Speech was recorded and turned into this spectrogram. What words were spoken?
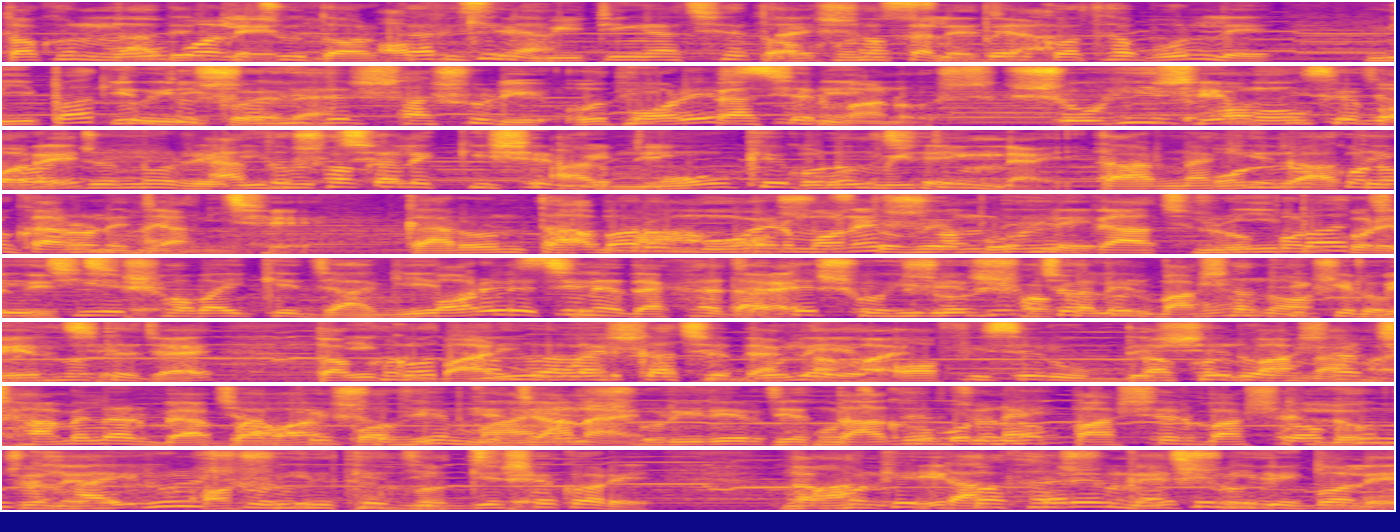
তখন মৌ বলে কিছু দরকার কিনা? মিটিং আছে তাই সকালে যা। কথা বললে কিন্তু তৈরি করে দেয়। শহীদের শাশুড়ি অধিক কাছের মানুষ। শহীদ সে মৌকে বলে জন্য এত সকালে কিসের মিটিং মৌকে কোনো মিটিং নাই। তার নাকি রাতে কোনো কারণে যাচ্ছে। কারণ তার আবারও মা মৌয়ের মনে সন্দেহের গাছ রোপণ করে দিচ্ছে। সবাইকে জাগিয়ে পরের। সিনে দেখা যায় শহীদের সকালের বাসা থেকে বের হতে যায় তখন বাড়িওয়ালার কাছে বলে অফিসের উদ্দেশ্যে রওনা। ঝামেলার ব্যাপারকে শহীদকে জানায় শরীরের যে তাদের জন্য পাশের বাসার লোকজন লোকজনের অসুবিধা জিজ্ঞাসা করে তখন মাকে এ কথা শুনে শহীদ বলে?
